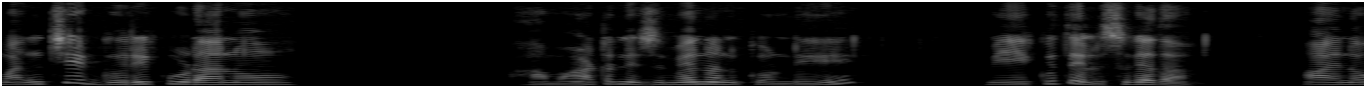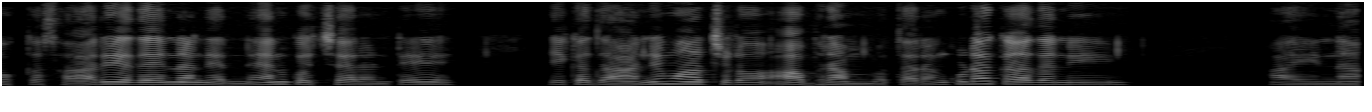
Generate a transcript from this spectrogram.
మంచి గురి కూడాను. ఆ మాట నిజమేననుకోండి మీకు తెలుసు కదా ఆయన ఒక్కసారి ఏదైనా నిర్ణయానికి వచ్చారంటే ఇక దాన్ని మార్చడం ఆ బ్రహ్మతరం కూడా కాదని. అయినా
